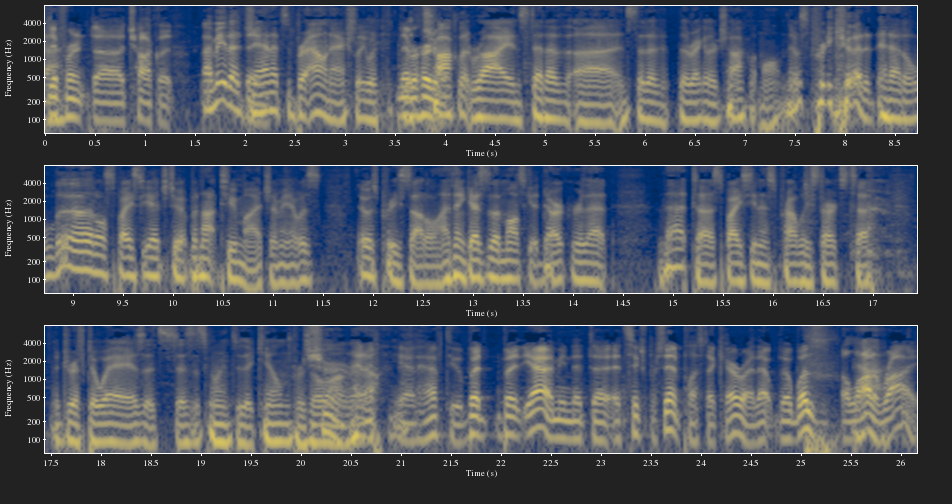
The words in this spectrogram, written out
a different uh, chocolate? I made a thing? Janet's Brown actually with, Never with heard of chocolate rye instead of uh, instead of the regular chocolate malt. And it was pretty good. It, it had a little spicy edge to it, but not too much. I mean, it was it was pretty subtle. I think as the malts get darker, that that uh, spiciness probably starts to drift away as it's as it's going through the kiln for so long. right. You know? yeah, it'd have to. But but yeah, I mean that uh, at six percent plus that Cara rye, that that was a lot Yeah. of rye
